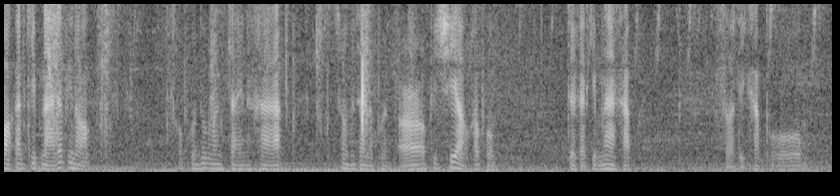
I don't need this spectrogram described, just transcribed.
พอกันคลิปหนาเด้อพี่น้อง ขอบคุณทุกกำลังใจนะครับ ช่องกระจายระเบิดออฟฟิเชียลครับผม เจอกันคลิปหน้าครับ สวัสดีครับผม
